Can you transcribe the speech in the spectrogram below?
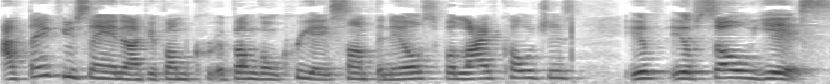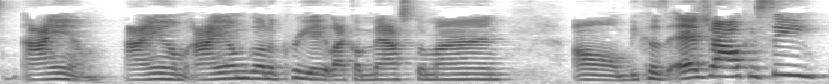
I think you're saying like if I'm if I'm going to create something else for life coaches, if if so, yes, I am. I am I am to create like a mastermind um because as y'all can see,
